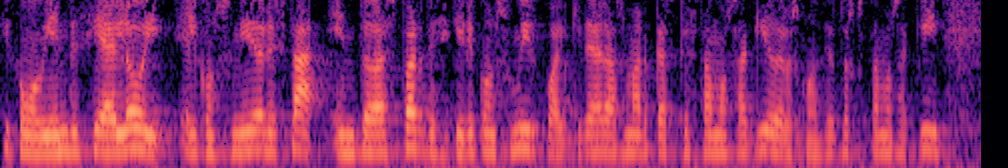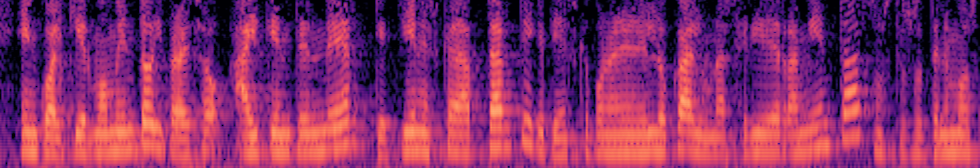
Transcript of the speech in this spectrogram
y como bien decía Eloy, el consumidor está en todas partes y quiere consumir cualquiera de las marcas que estamos aquí o de los conceptos que estamos aquí en cualquier momento y para eso hay que entender que que adaptarte, que tienes que poner en el local una serie de herramientas. Nosotros lo tenemos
